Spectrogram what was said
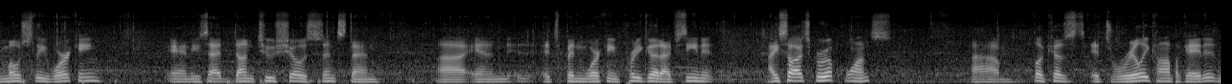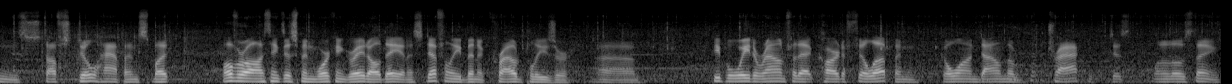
mostly working, and he's had done two shows since then, uh, and it's been working pretty good. I've seen it. I saw it screw up once um, because it's really complicated and stuff still happens. But overall, I think this has been working great all day, and it's definitely been a crowd pleaser. Uh, people wait around for that car to fill up and go on down the track. Just one of those things.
